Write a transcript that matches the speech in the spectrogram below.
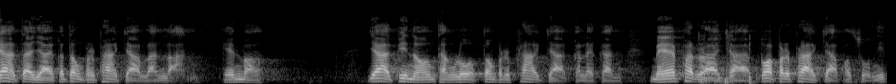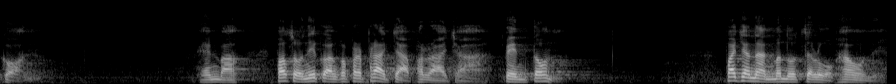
ย่าตายายก็ต้องพัดพากจากหลานหลานเห็นบ่ญาติพี่น้องทางโลกต้องพัดพรากจากกันและกัน แม้พระราชาก็พัดพรากจากพระสงฆ์นิกรเห็นบ่ พระสนิกรก็พลัดพราจากพระราชาเป็นต้น พระฉะนั้นมนุษย์โลกเฮาเนี่ย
